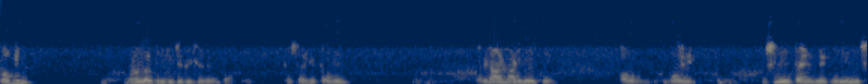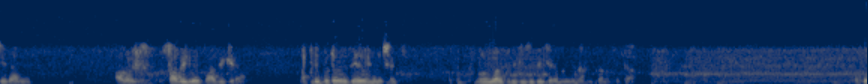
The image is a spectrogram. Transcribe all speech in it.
பவுன் முழங்கால் குடிக்கு ஜெபிச்சதை பார்க்கிறோம் அப்போ சாகி பவுன் பதினாலு நாடுகளுக்கு அவர் போய் முஸ்லீம் பையன்களை ஊழியங்கள் செய்தாங்க அவர் சபைகளை சாதிக்கிறார். அப்படிப்பட்ட ஒரு தேவ மனுஷன் ஒழுங்கால் குடிக்கு ஜெபிக்கிற மனிதனாக காணப்பட்டார். அப்போ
